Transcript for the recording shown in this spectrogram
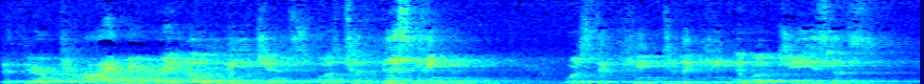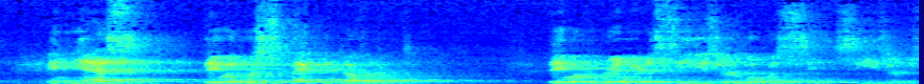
that their primary allegiance was to this kingdom, was the king to the kingdom of Jesus. And yes, they would respect the government. They would render to Caesar what was Caesar's.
